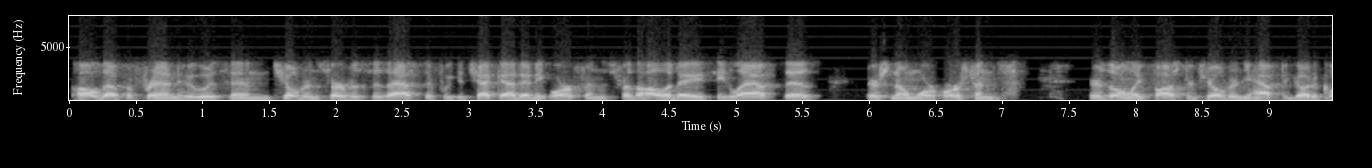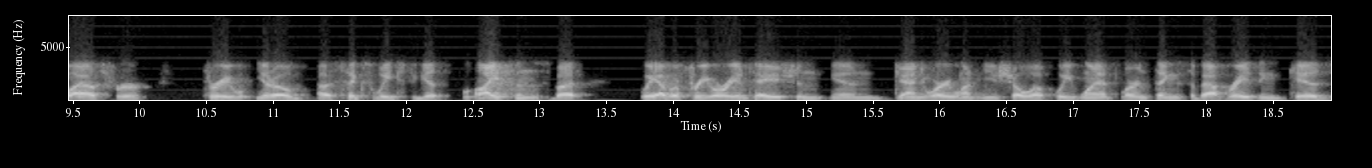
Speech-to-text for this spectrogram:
Called up a friend who was in children's services, asked if we could check out any orphans for the holidays. He laughed, says, "There's no more orphans. There's only foster children. You have to go to class for three, you know, uh, six weeks to get licensed, but we have a free orientation in January. Why don't you show up? We went, learned things about raising kids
